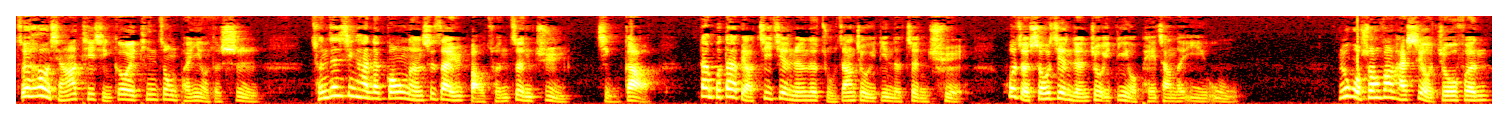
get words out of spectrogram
最后，想要提醒各位听众朋友的是，存证信函的功能是在于保存证据、警告，但不代表寄件人的主张就一定的正确，或者收件人就一定有赔偿的义务。如果双方还是有纠纷，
